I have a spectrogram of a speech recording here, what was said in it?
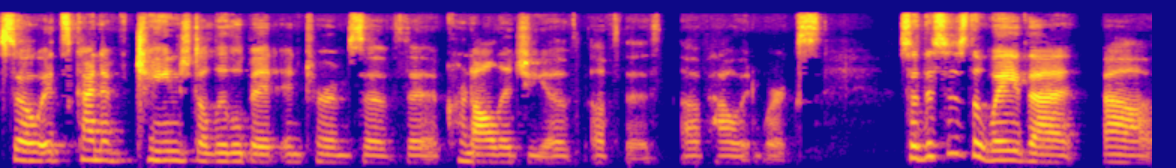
So it's kind of changed a little bit in terms of the chronology of, of the of how it works. So this is the way that uh,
